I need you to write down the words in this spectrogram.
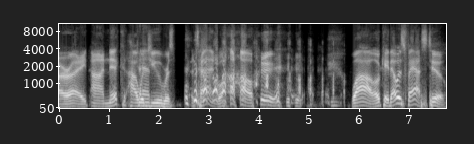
All right, uh, Nick, how would you res- a ten? Wow, wow. Okay, that was fast too.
